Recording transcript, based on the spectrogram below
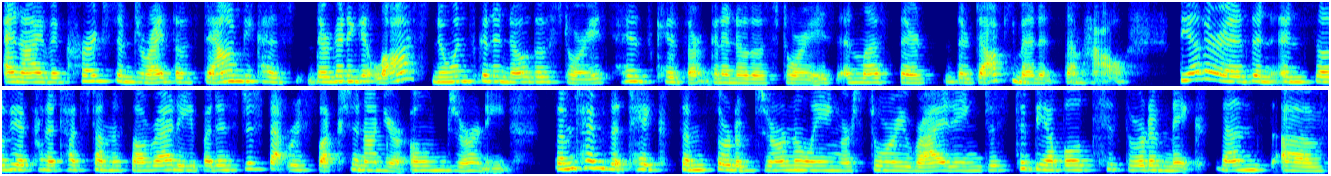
And I've encouraged him to write those down because they're going to get lost. No one's going to know those stories. His kids aren't going to know those stories unless they're they're documented somehow. The other is, and, and Sylvia kind of touched on this already, but is just that reflection on your own journey. Sometimes it takes some sort of journaling or story writing just to be able to sort of make sense of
